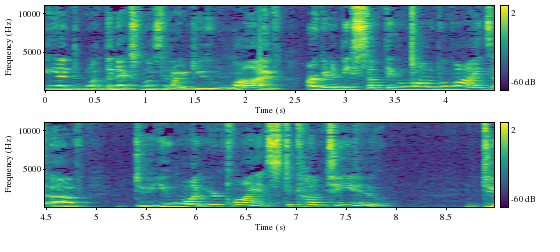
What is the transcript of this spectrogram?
and one, the next ones that I do live are going to be something along the lines of Do you want your clients to come to you? Do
